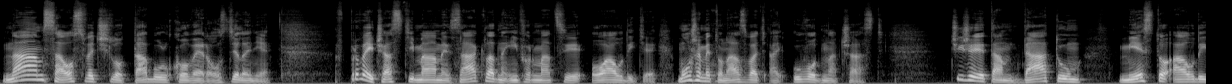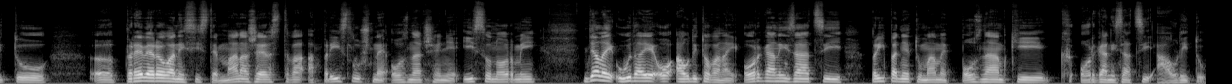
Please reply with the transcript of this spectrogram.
Nám sa osvedčilo tabulkové rozdelenie. V prvej časti máme základné informácie o audite. Môžeme to nazvať aj úvodná časť. Čiže je tam dátum, miesto auditu, preverovaný systém manažérstva a príslušné označenie ISO normy, ďalej údaje o auditovanej organizácii, prípadne tu máme poznámky k organizácii auditu.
